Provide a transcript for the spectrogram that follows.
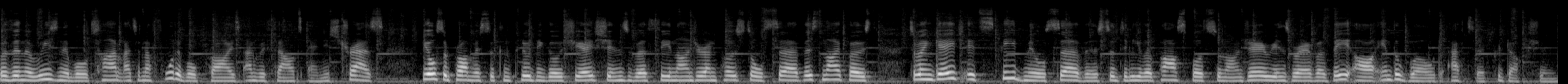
within a reasonable time at an affordable price and without any stress. He also promised to conclude negotiations with the Nigerian Postal Service, NIPOST, to engage its speed mail service to deliver passports to Nigerians wherever they are in the world after production.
